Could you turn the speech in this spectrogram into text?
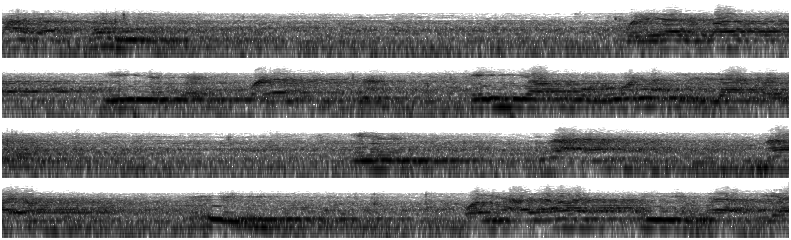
هذا غير ولذلك قال إن يقولون إلا كذبا. إن معنى ما يقول ومن علامات إن النافية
